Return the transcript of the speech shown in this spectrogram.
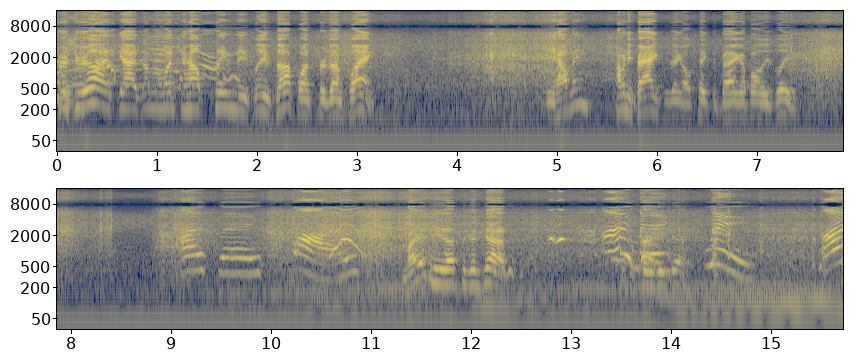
First you realize, guys, I'm going to want your help cleaning these leaves up once we're done playing. Can you help me? How many bags do you think I'll take to bag up all these leaves? I say five. Maybe, that's a good guess. I a pretty good guess. three. I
